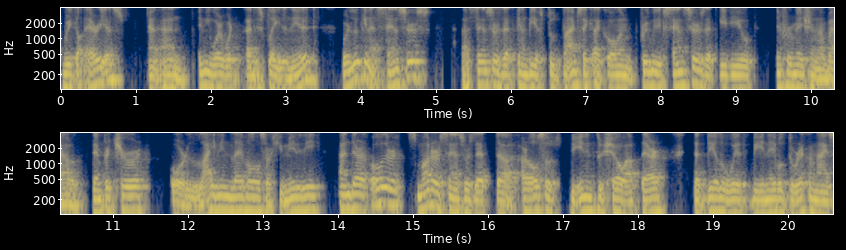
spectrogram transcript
retail areas, and, and, anywhere where a display is needed. We're looking at sensors, uh, sensors that can be of two types. Like I call them primitive sensors that give you information about temperature or lighting levels or humidity. And there are other smarter sensors that uh, are also beginning to show up there that deal with being able to recognize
